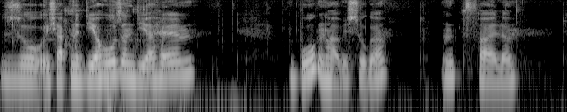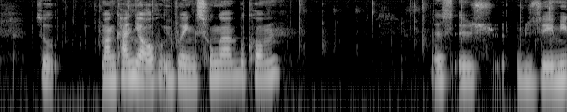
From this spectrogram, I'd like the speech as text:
So, ich habe eine Dia-Hose, einen Dia-Helm. Bogen habe ich sogar. Und Pfeile. So, man kann ja auch übrigens Hunger bekommen. Es ist semi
